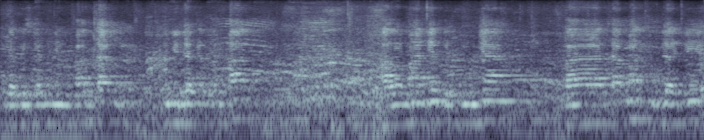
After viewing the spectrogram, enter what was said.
sudah bisa menyempatkan menyediakan tempat alamannya gedungnya Pak Camat juga ini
